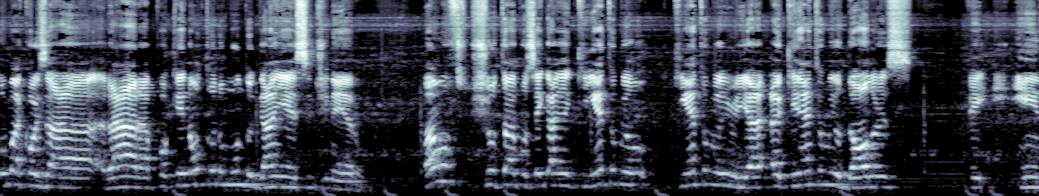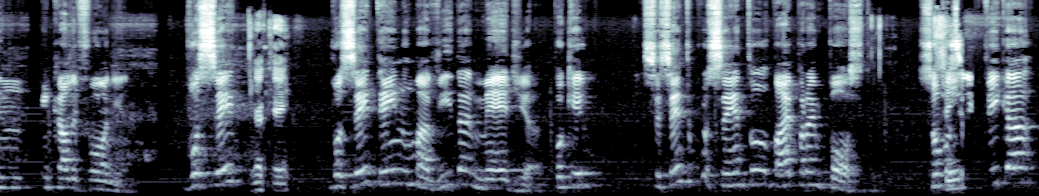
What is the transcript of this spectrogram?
uma coisa rara, porque não todo mundo ganha esse dinheiro. Vamos chutar, você ganha 500 mil, 500 mil, 500 eh, mil dólares em, em Califórnia. Você, okay. você tem uma vida média, porque 60% vai para imposto. Só Sim. você fica,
